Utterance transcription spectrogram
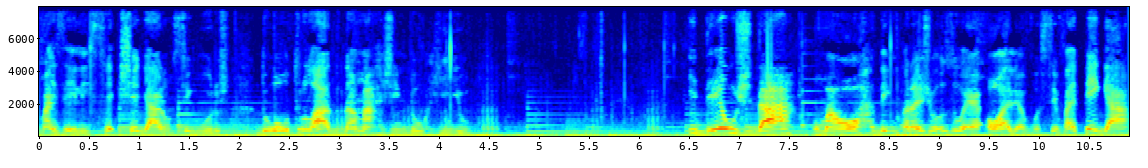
mas eles chegaram seguros do outro lado da margem do rio. E Deus dá uma ordem para Josué: olha, você vai pegar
